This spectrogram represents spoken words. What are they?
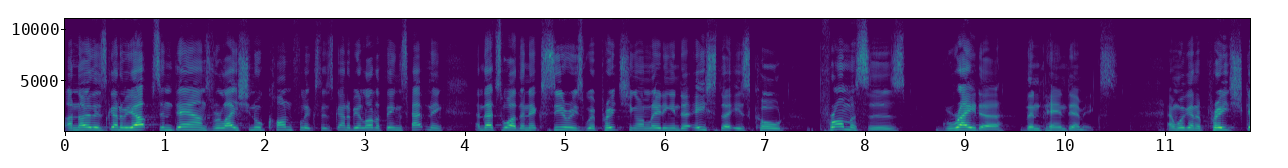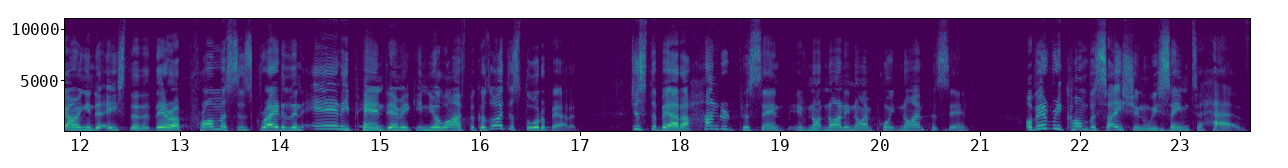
I know there's going to be ups and downs, relational conflicts. There's going to be a lot of things happening. And that's why the next series we're preaching on leading into Easter is called Promises Greater Than Pandemics. And we're going to preach going into Easter that there are promises greater than any pandemic in your life because I just thought about it. Just about 100%, if not 99.9%, of every conversation we seem to have,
